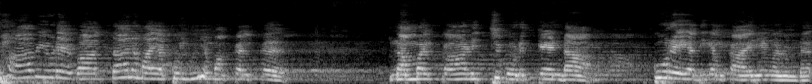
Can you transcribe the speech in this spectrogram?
ഭാവിയുടെ വാഗ്ദാനമായ കുഞ്ഞു മക്കൾക്ക് നമ്മൾ കാണിച്ചു കൊടുക്കേണ്ട കുറേയധികം കാര്യങ്ങളുണ്ട്.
